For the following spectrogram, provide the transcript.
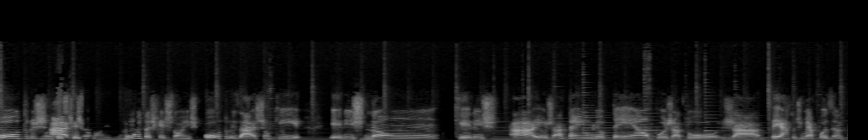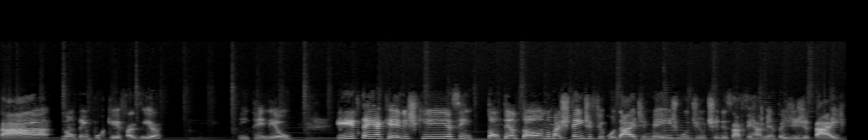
outros muitas acham, questões. Né? Muitas questões. Outros acham que eles não. Que eles. Ah, eu já tenho meu tempo, eu já estou já perto de me aposentar, não tenho por que fazer. Entendeu? E tem aqueles que, assim, estão tentando, mas têm dificuldade mesmo de utilizar ferramentas digitais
